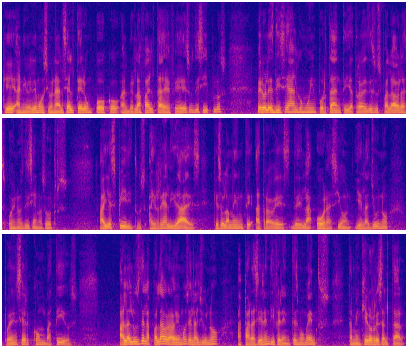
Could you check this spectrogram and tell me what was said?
que a nivel emocional se altera un poco al ver la falta de fe de sus discípulos, pero les dice algo muy importante y a través de sus palabras hoy nos dice a nosotros, hay espíritus, hay realidades que solamente a través de la oración y el ayuno pueden ser combatidos. A la luz de la palabra vemos el ayuno aparecer en diferentes momentos. También quiero resaltar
